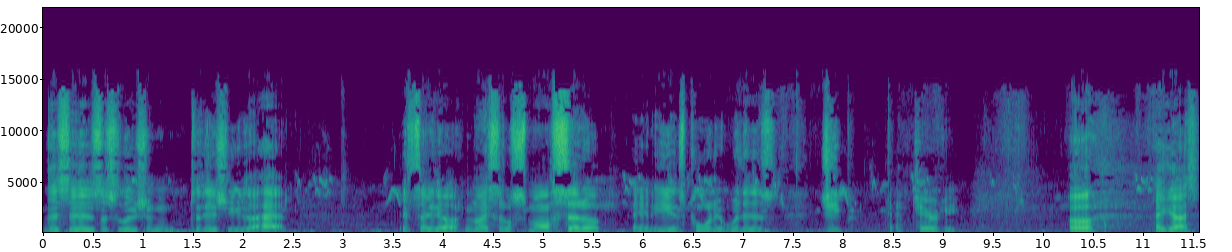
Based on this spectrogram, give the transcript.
this is the solution to the issue that I had. It's a uh, nice little small setup and Ian's pulling it with his Jeep Cherokee. Uh, hey guys,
